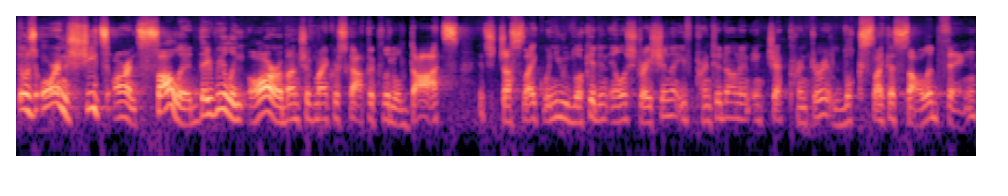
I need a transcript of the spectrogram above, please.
those orange sheets aren't solid. They really are a bunch of microscopic little dots. It's just like when you look at an illustration that you've printed on an inkjet printer, it looks like a solid thing.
